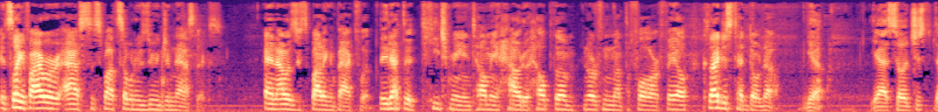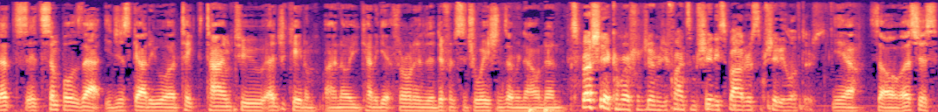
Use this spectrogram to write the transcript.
It's like if I were asked to spot someone who's doing gymnastics, and I was spotting a backflip. They'd have to teach me and tell me how to help them in order for them not to fall or fail, because I just had, don't know. Yeah, yeah. So it's just that's it's simple as that. You just got to uh, take the time to educate them. I know you kind of get thrown into different situations every now and then. Especially at commercial gyms, you find some shitty spotters, some shitty lifters. Yeah. So that's just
